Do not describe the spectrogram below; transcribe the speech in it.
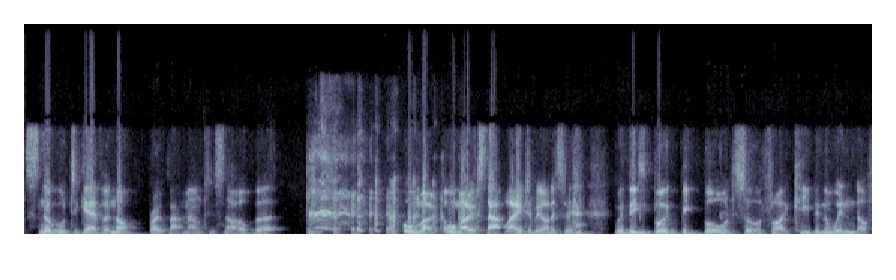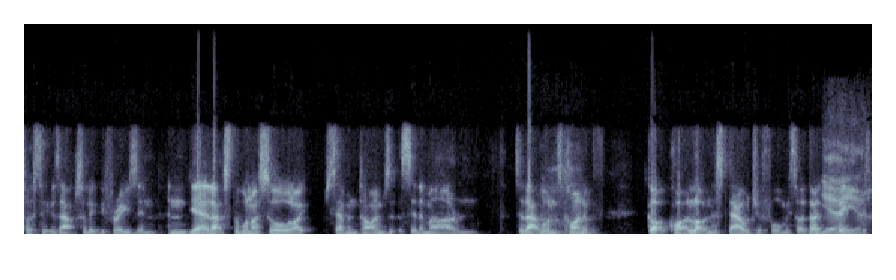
snuggled together, not Brokeback Mountain style, but almost almost that way to be honest with with these big, big boards sort of like keeping the wind off us it was absolutely freezing and yeah that's the one i saw like seven times at the cinema and so that one's kind of got quite a lot of nostalgia for me. So I don't Yeah, think yeah. this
